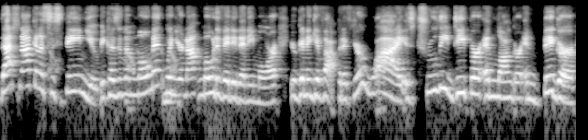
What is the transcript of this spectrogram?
that's not going to sustain you because in the moment when you're not motivated anymore, you're going to give up. But if your why is truly deeper and longer and bigger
